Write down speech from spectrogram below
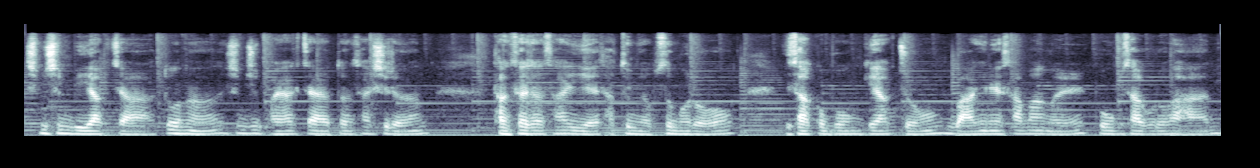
심신미약자 또는 심신박약자였던 사실은 당사자 사이에 다툼이 없으므로 이 사건 보험계약 중 망인의 사망을 보험사고로 한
